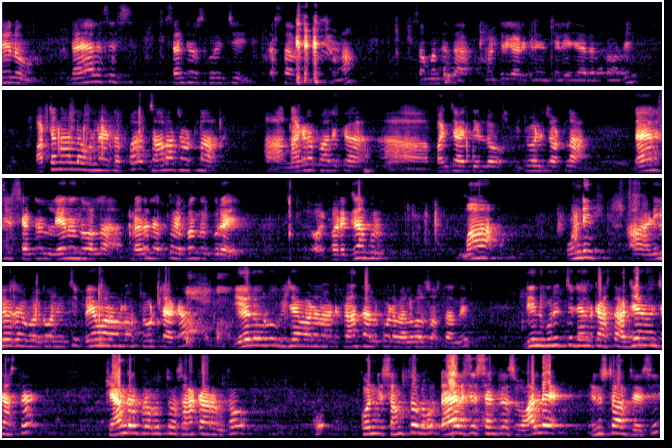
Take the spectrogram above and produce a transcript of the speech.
నేను dialysis centres గురించి ప్రస్తావించుకున్నా సంబంధిత మంత్రి గారికి నేను తెలియజేయాలనుకున్నది. పట్టణాల్లో ఉన్నాయి తప్ప చాలా చోట్ల నగరపాలిక పంచాయతీల్లో ఇటువంటి చోట్ల డయాలసిస్ సెంటర్లు లేనందువల్ల ప్రజలు ఎంతో ఇబ్బందికి గురై ఫర్ ఎగ్జాంపుల్ మా ఉండి ఆ నియోజకవర్గం నుంచి భీమవరంలో చోట్లేక ఏలూరు విజయవాడ లాంటి ప్రాంతాలకు కూడా వెళ్ళవలసి వస్తుంది. దీని గురించి నేను కాస్త అధ్యయనం చేస్తే కేంద్ర ప్రభుత్వ సహకారంతో కొన్ని సంస్థలు డయాలసిస్ సెంటర్స్ వాళ్ళే ఇన్స్టాల్ చేసి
